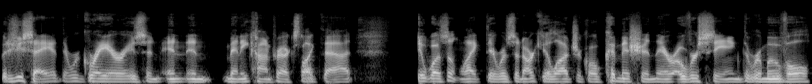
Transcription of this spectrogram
But as you say, there were gray areas in, in, in many contracts like that. It wasn't like there was an archaeological commission there overseeing the removal.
